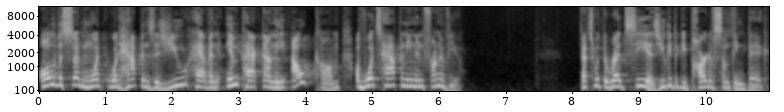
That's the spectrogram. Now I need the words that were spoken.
all of a sudden, what, what happens is you have an impact on the outcome of what's happening in front of you. That's what the Red Sea is. You get to be part of something big.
